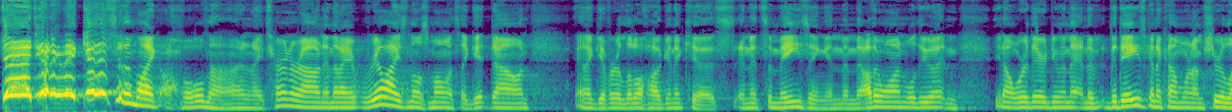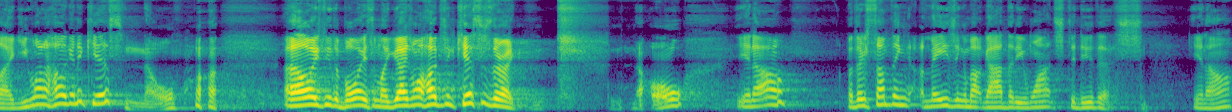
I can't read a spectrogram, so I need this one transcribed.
Dad, you got to give me a kiss. And I'm like, oh, hold on. And I turn around, and then I realize in those moments I get down and I give her a little hug and a kiss, and it's amazing. And then the other one will do it, and you know we're there doing that. And the, the day's going to come when I'm sure, like, you want a hug and a kiss? No. I always do the boys. I'm like, you guys want hugs and kisses? They're like, no, you know. But there's something amazing about God that He wants to do this, you know.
